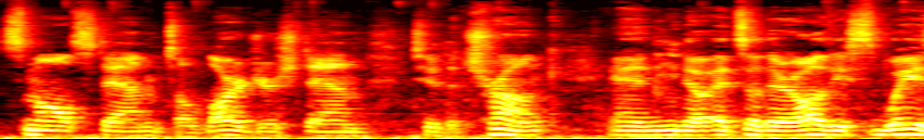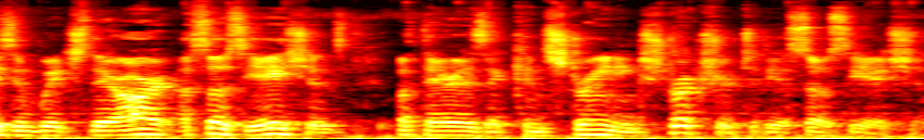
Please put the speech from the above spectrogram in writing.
small stem to larger stem to the trunk, and you know, and so there are all these ways in which there are associations, but there is a constraining structure to the association.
